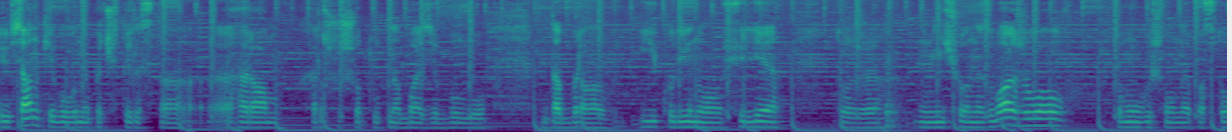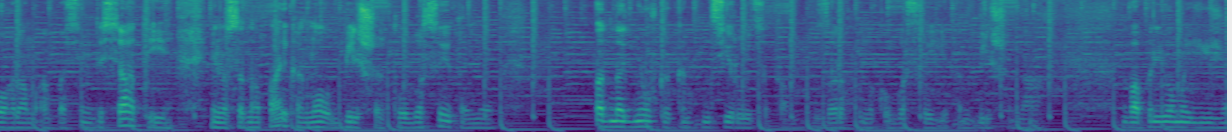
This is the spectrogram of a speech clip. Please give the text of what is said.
вівсянки, бо вони по 400 грам. Хорошо, що тут на базі було, добрав. І куріного філе теж нічого не зважував, тому вийшло не по 100 грам, а по 70 і мінус одна пайка, але більше ковбаси, тому одна днювка компенсується там за рахунок ковбаси і там більше на два прийоми їжі.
